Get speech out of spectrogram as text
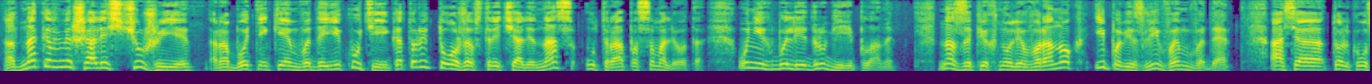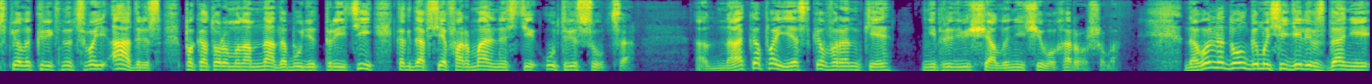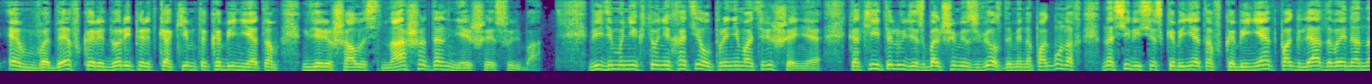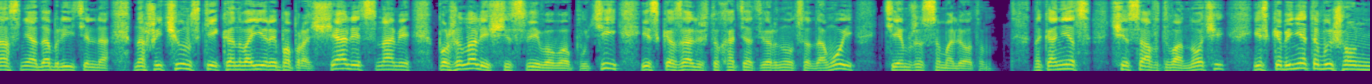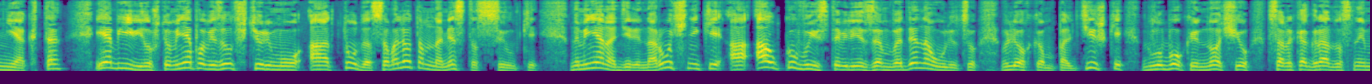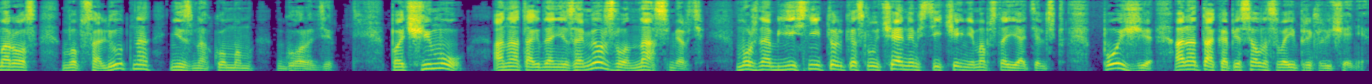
Однако вмешались чужие, работники МВД Якутии, которые тоже встречали нас у трапа самолета. У них были и другие планы. Нас запихнули в воронок и повезли в МВД. Ася только успела крикнуть свой адрес, по которому нам надо будет прийти, когда все формальности утрясутся. Однако поездка в воронке не предвещала ничего хорошего. Довольно долго мы сидели в здании МВД в коридоре перед каким-то кабинетом, где решалась наша дальнейшая судьба. Видимо, никто не хотел принимать решения. Какие-то люди с большими звездами на погонах носились из кабинета в кабинет, поглядывая на нас неодобрительно. Наши чунские конвоиры попрощались с нами, пожелали счастливого пути и сказали, что хотят вернуться домой тем же самолетом. Наконец, часа в два ночи из кабинета вышел некто и объявил, что меня повезут в тюрьму, а оттуда самолетом на место ссылки. На меня надели наручники, а Алку выставили из МВД на улицу в легком пальтишке, глубокой ночью в сорокоградусный мороз в абсолютно незнакомом городе. Почему? Она тогда не замерзла насмерть, можно объяснить только случайным стечением обстоятельств. Позже она так описала свои приключения.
